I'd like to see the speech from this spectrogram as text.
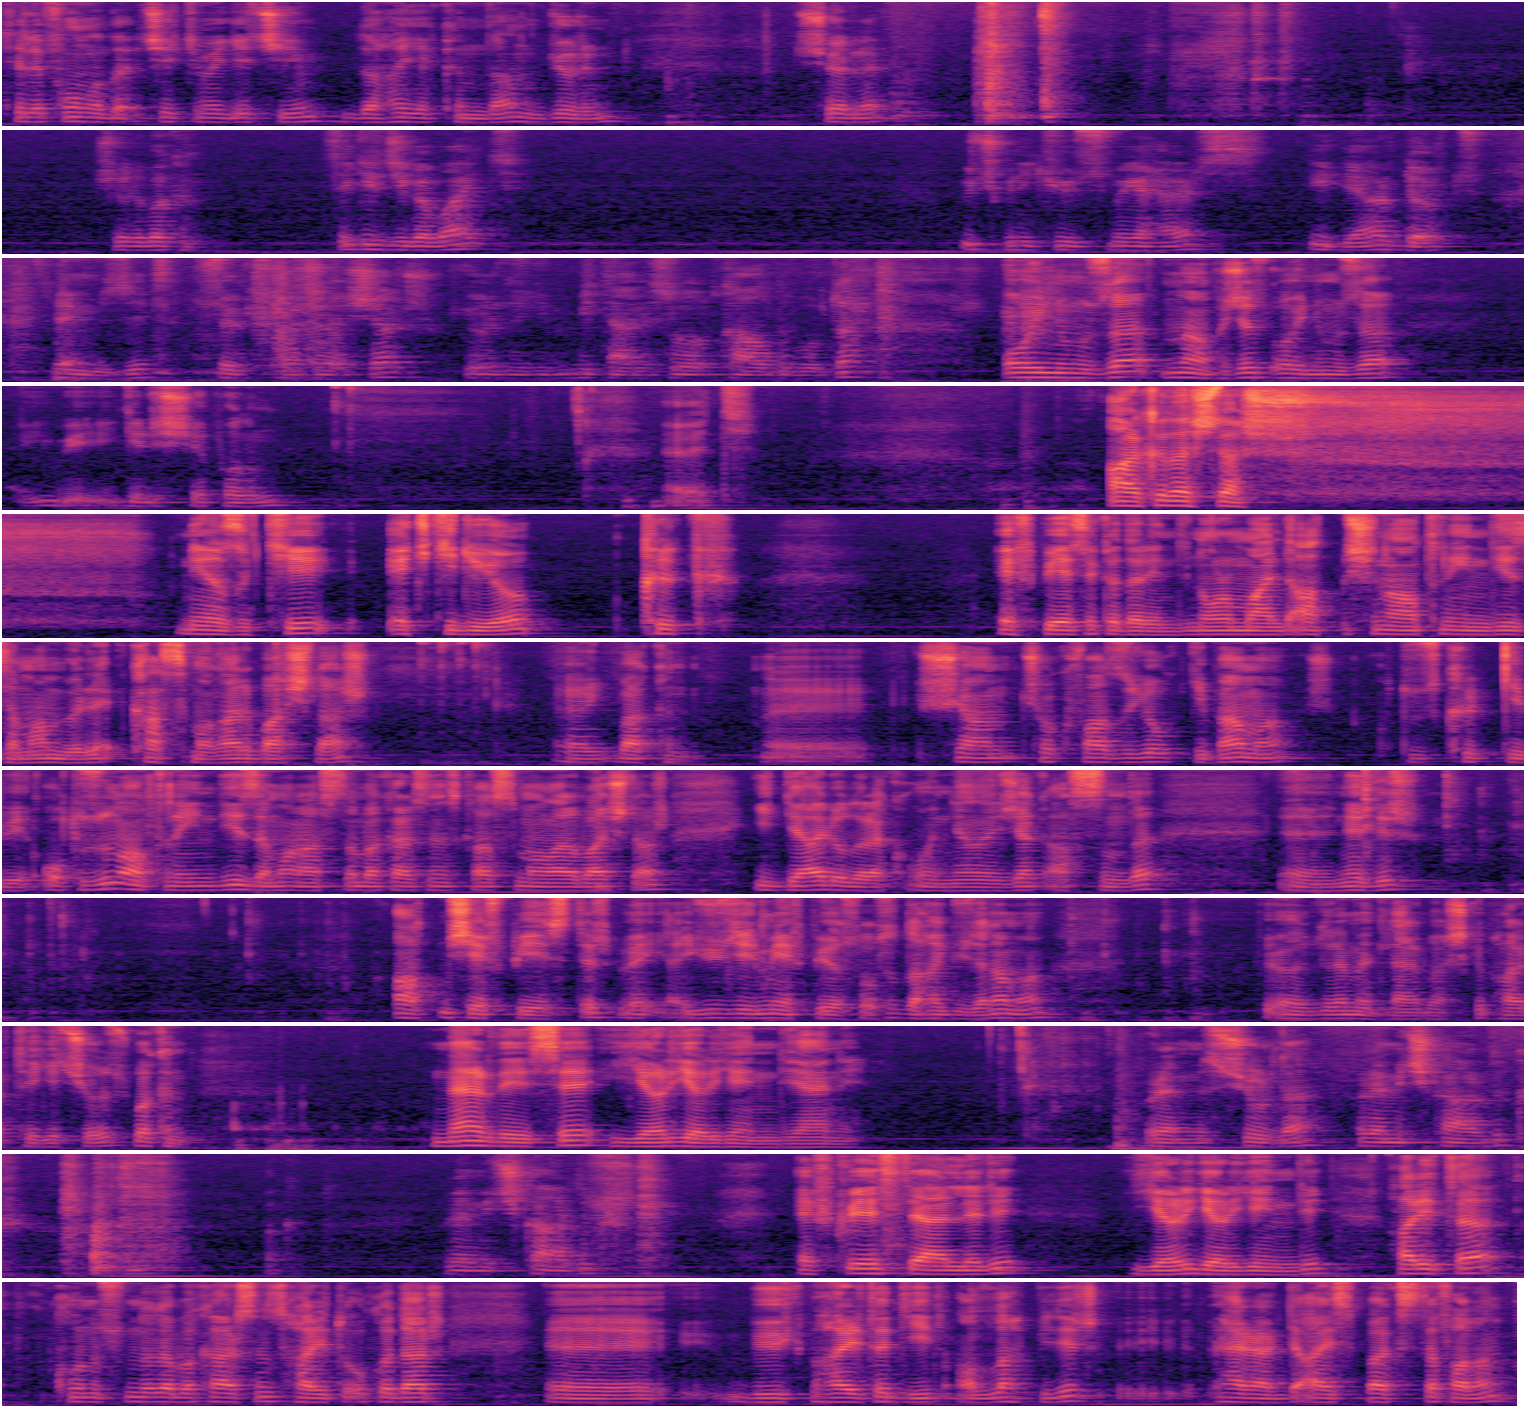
telefonla da çekime geçeyim. Daha yakından görün. Şöyle. Şöyle bakın. 8 GB 3200 MHz DDR4 RAM'imizi söktük arkadaşlar. Gördüğünüz gibi bir tane slot kaldı burada. Oyunumuza ne yapacağız? Oyunumuza bir giriş yapalım. Evet. Arkadaşlar ne yazık ki etkiliyor. 40 FPS'e kadar indi. Normalde 60'ın altına indiği zaman böyle kasmalar başlar. Ee, bakın e, şu an çok fazla yok gibi ama 30-40 gibi. 30'un altına indiği zaman aslında bakarsanız kasmalar başlar. İdeal olarak oynanacak aslında e, nedir? 60 FPS'tir ve yani 120 FPS olsa daha güzel ama bir öldüremediler başka bir haritaya geçiyoruz. Bakın neredeyse yarı yarıya indi yani. RAM'imiz şurada. RAM'i çıkardık. RAM'i çıkardık. FPS değerleri yarı yarıya indi. Harita konusunda da bakarsanız harita o kadar e, büyük bir harita değil. Allah bilir e, herhalde Icebox'ta falan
